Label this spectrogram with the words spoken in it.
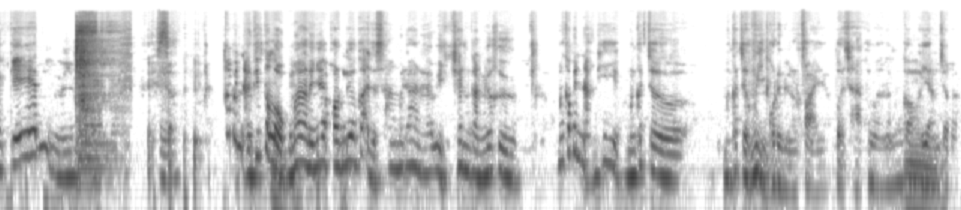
again อะไรเงี้ยก็เป็นหนังที่ตลกมากในแง่พอเรื่องก็อาจจะสร้างไม่ได้แล้ว อีกเช่นกันก็คือ มันก็เป็นหนังที่มันก็เจอ มันก็เจอผู้หญิงคนหนึ่งในรถไฟเปิดฉากขึ้นมาแล้วมันก็พยายามจะแบบ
